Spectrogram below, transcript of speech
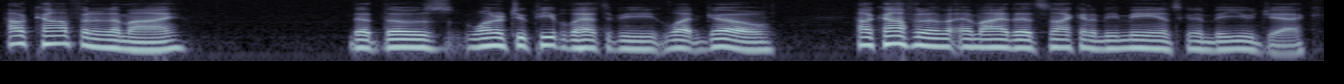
How confident am I that those one or two people that have to be let go, how confident am I that it's not going to be me and it's going to be you, Jack?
